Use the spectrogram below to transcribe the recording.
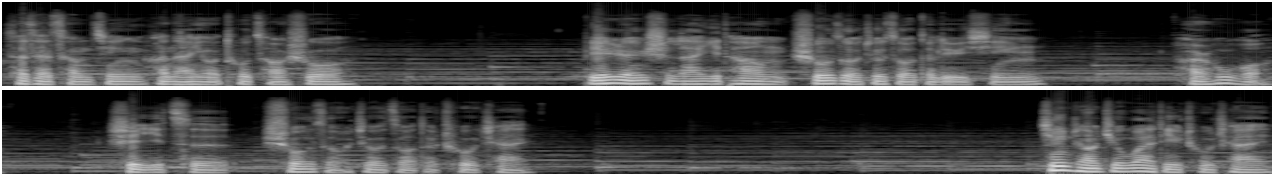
菜菜曾经和男友吐槽说。别人是来一趟说走就走的旅行，而我，是一次说走就走的出差。经常去外地出差，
